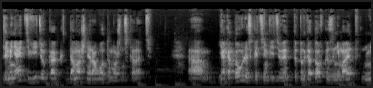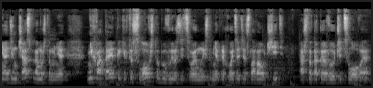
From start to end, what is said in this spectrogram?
для меня эти видео как домашняя работа, можно сказать. Я готовлюсь к этим видео. Эта подготовка занимает не один час, потому что мне не хватает каких-то слов, чтобы выразить свою мысль. Мне приходится эти слова учить. А что такое выучить слово?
